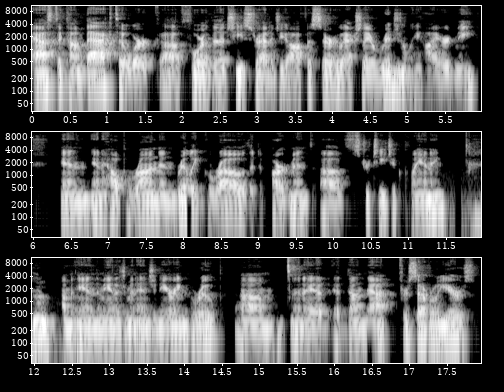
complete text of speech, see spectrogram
asked to come back to work uh, for the chief strategy officer who actually originally hired me and, and help run and really grow the department of strategic planning mm. um, and the management engineering group. Um, and I had, had done that for several years.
